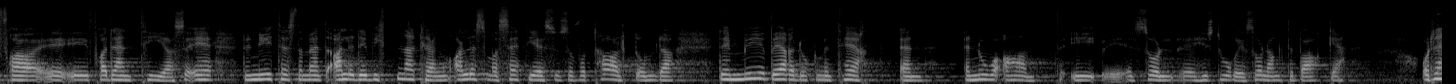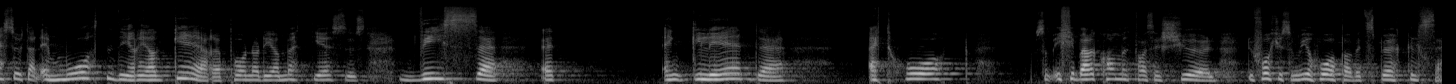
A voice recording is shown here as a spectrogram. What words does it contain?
fra den tida. Så er Det nye testamentet, alle de vitneerklæringene om alle som har sett Jesus og fortalt om det, det er mye bedre dokumentert enn enn noe annet i, en så, historie så langt tilbake. Og dessuten er måten de reagerer på når de har møtt Jesus, viser et, en glede, et håp som ikke bare kommer fra seg sjøl. Du får ikke så mye håp av et spøkelse,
